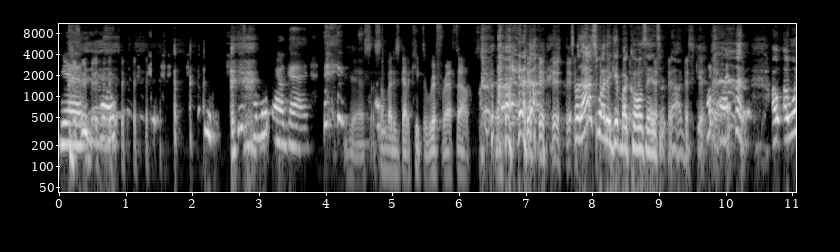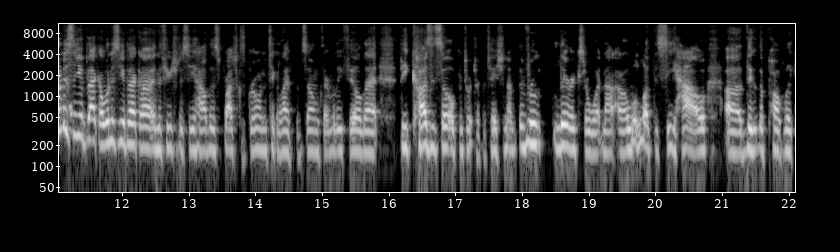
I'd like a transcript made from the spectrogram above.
Yeah. he's my lookout guy. yes, somebody's got to keep the riffraff out. so that's why they get my calls answered. No, I'm just kidding. I, I want to see you back. I want to see you back uh, in the future to see how this project is growing and taking life of its own. Because I really feel that because it's so open to interpretation of the root lyrics or whatnot, I would love to see how uh, the, the public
